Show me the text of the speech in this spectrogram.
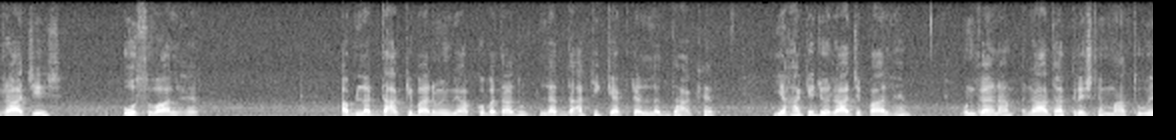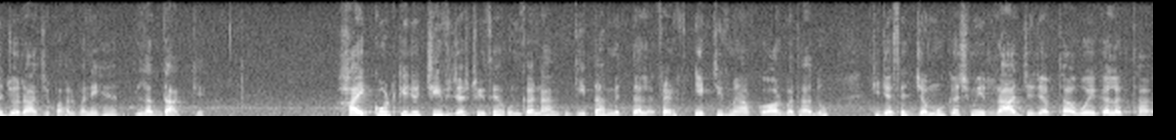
राजेश ओसवाल है। अब लद्दाख के बारे में भी आपको बता दूँ। लद्दाख की कैपिटल लद्दाख है। यहाँ के जो राज्यपाल हैं उनका नाम राधा कृष्ण माथु है जो राज्यपाल बने हैं लद्दाख के। हाई कोर्ट के जो चीफ जस्टिस हैं उनका नाम गीता मित्तल है। फ्रेंड्स एक चीज़ मैं आपको और बता दूँ कि जैसे जम्मू कश्मीर राज्य जब था वो एक अलग था।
